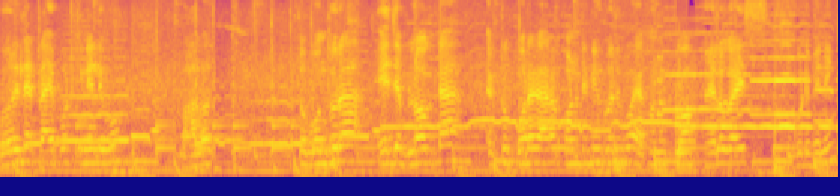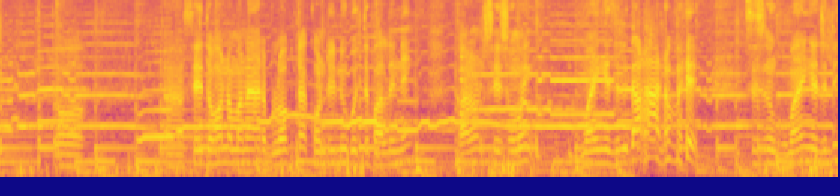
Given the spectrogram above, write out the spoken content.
গরিলা ট্রাইপোর্ট কিনে নেব। ভালো তো বন্ধুরা, এই যে ব্লগটা একটু পরে আরও কন্টিনিউ করব, এখন একটু হ্যালো গাইস গুড ইভিনিং তো সেই তখন মানে আর ব্লগটা কন্টিনিউ করতে পারলি নি কারণ সেই সময় ঘুমাই গেছিলি। দাঁড়া নবে সেই সময় ঘুমাই গেছিলি,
